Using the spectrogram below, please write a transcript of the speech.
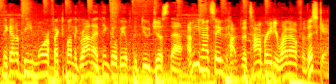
They got to be more effective on the ground. I think they'll be able to do just that. How do you not save the the Tom Brady run out for this game?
